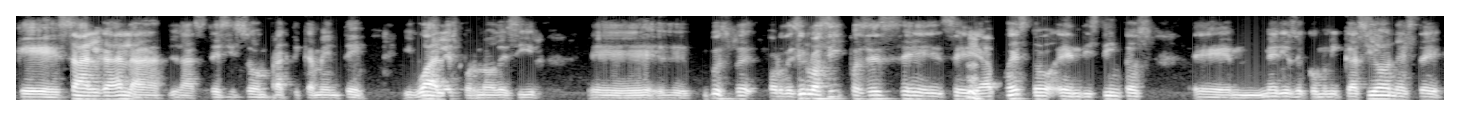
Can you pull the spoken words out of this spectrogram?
que salga, las tesis son prácticamente iguales, por no decir eh, pues eh, por decirlo así, pues es, eh, se mm. ha puesto en distintos medios de comunicación. Este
